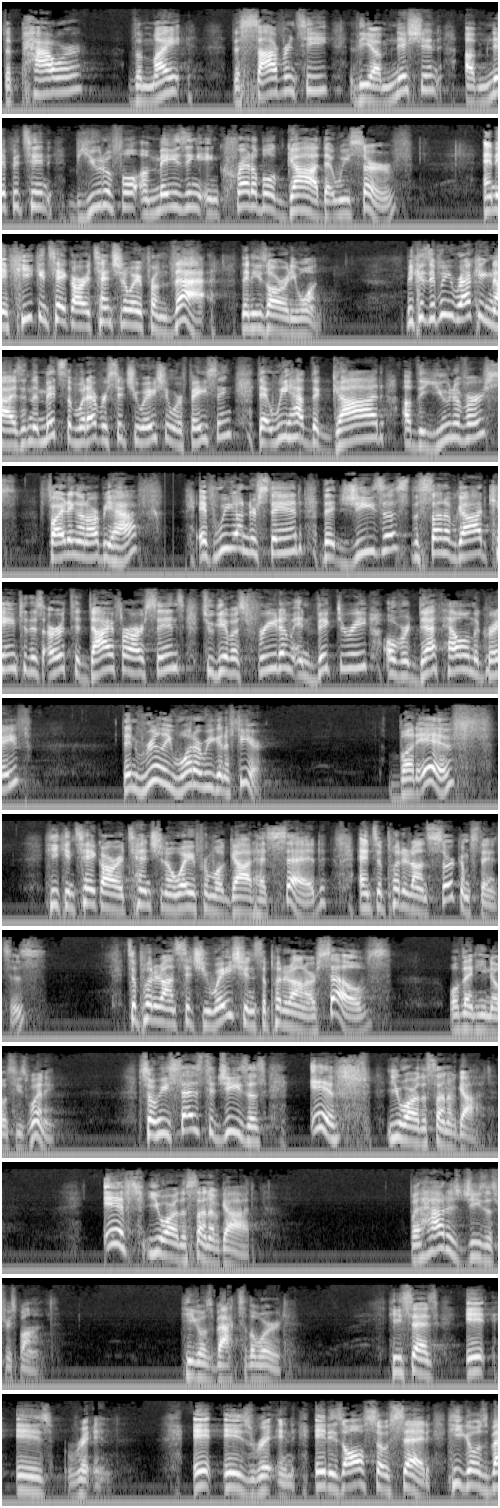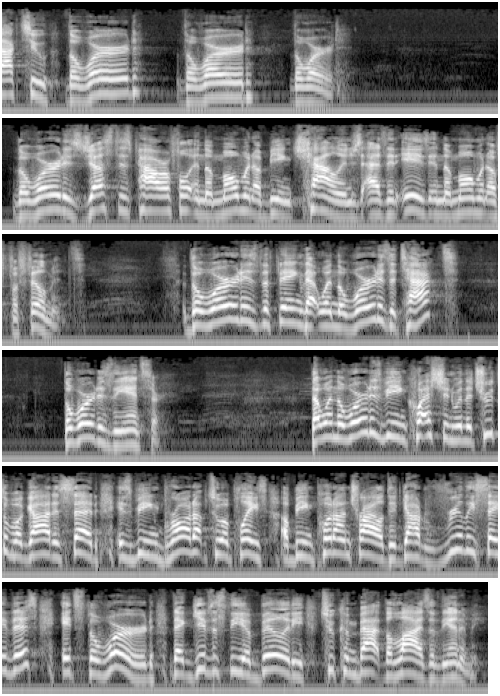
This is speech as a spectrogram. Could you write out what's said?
the power, the might, the sovereignty, the omniscient, omnipotent, beautiful, amazing, incredible God that we serve and if he can take our attention away from that, then he's already won. Because if we recognize in the midst of whatever situation we're facing that we have the God of the universe fighting on our behalf, if we understand that Jesus, the Son of God, came to this earth to die for our sins, to give us freedom and victory over death, hell, and the grave, then really what are we going to fear? But if he can take our attention away from what God has said and to put it on circumstances, to put it on situations, to put it on ourselves, well, then he knows he's winning. So he says to Jesus, if you are the Son of God, if you are the Son of God. But how does Jesus respond? He goes back to the Word. He says, It is written. It is written. It is also said. He goes back to the Word, the Word, the Word. The Word is just as powerful in the moment of being challenged as it is in the moment of fulfillment. The Word is the thing that when the Word is attacked, the Word is the answer. That when the word is being questioned, when the truth of what God has said is being brought up to a place of being put on trial, did God really say this? It's the word that gives us the ability to combat the lies of the enemy.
